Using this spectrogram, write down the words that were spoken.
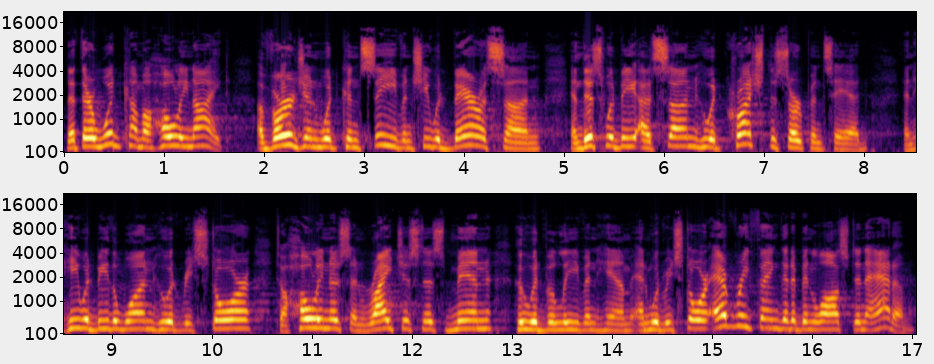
that there would come a holy night. A virgin would conceive, and she would bear a son, and this would be a son who would crush the serpent's head and he would be the one who would restore to holiness and righteousness men who would believe in him and would restore everything that had been lost in Adam.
